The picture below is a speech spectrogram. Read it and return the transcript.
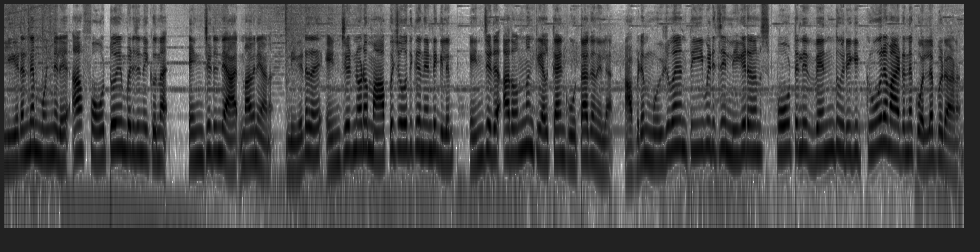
ലീഡറിന്റെ മുന്നിൽ ആ ഫോട്ടോയും പിടിച്ച് നിൽക്കുന്ന എൻജിഡിന്റെ ആത്മാവിനെയാണ്. ലീഡർ എൻജിഡിനോട് മാപ്പ് ചോദിക്കുന്നുണ്ടെങ്കിലും എൻജിഡ് അതൊന്നും കേൾക്കാൻ കൂട്ടാകുന്നില്ല. അവിടെ മുഴുവനും തീ പിടിച്ച് ലീഡറും സ്പോട്ടിൽ വെന്തുരുകി ക്രൂരമായിട്ട് തന്നെ കൊല്ലപ്പെടുകയാണ്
